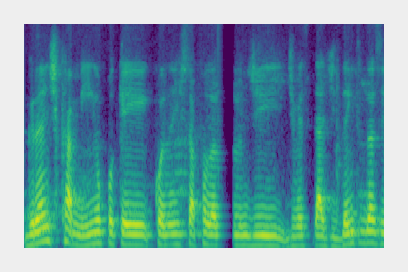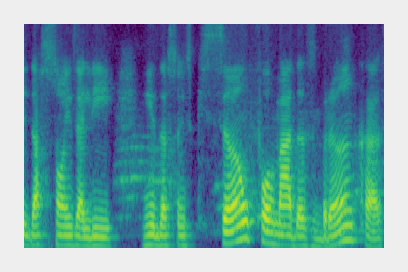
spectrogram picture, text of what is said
grande caminho, porque quando a gente está falando de diversidade dentro das redações ali, em redações que são formadas brancas,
